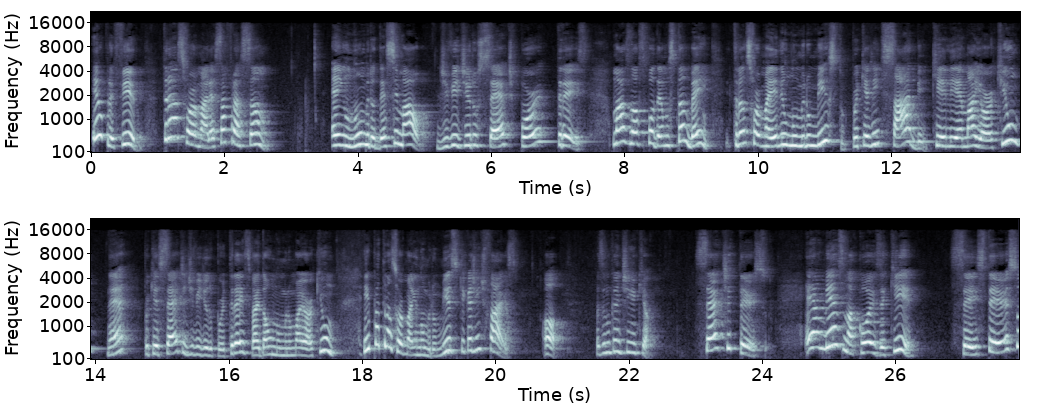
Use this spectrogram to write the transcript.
Eu prefiro transformar essa fração em um número decimal, dividir o 7 por 3. Mas nós podemos também transformar ele em um número misto, porque a gente sabe que ele é maior que 1, né? porque 7 dividido por 3 vai dar um número maior que 1. E para transformar em número misto, o que, que a gente faz? Ó, fazendo um cantinho aqui, ó. 7 terço. É a mesma coisa que 6 terço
